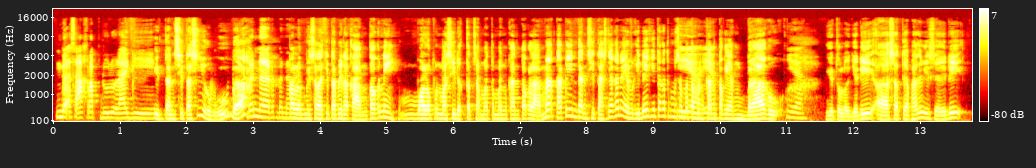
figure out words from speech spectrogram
nggak seakrab dulu lagi. intensitasnya juga berubah. Bener bener. Kalau misalnya kita pindah kantor nih, walaupun masih deket sama teman kantor lama, tapi intensitasnya kan everyday kita ketemu sama Iya, teman iya. kantor yang baru Iya. gitu loh. Jadi eh, setiap hari bisa jadi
